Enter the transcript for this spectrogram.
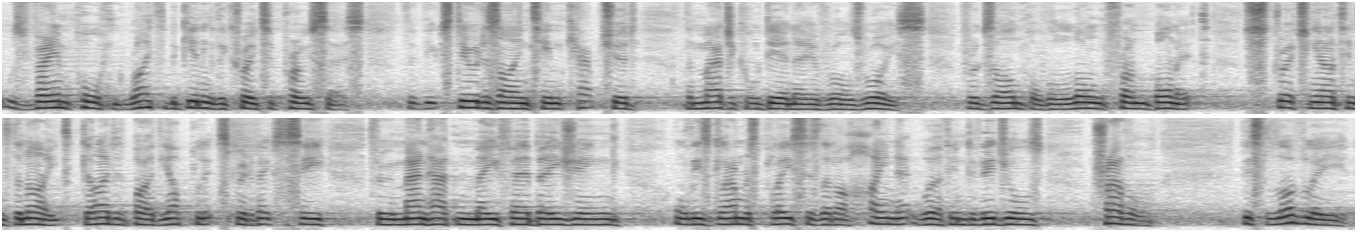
It was very important right at the beginning of the creative process that the exterior design team captured the magical DNA of Rolls-Royce. For example, the long front bonnet stretching out into the night, guided by the uplit spirit of ecstasy through Manhattan, Mayfair, Beijing, all these glamorous places that our high net worth individuals travel. This lovely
